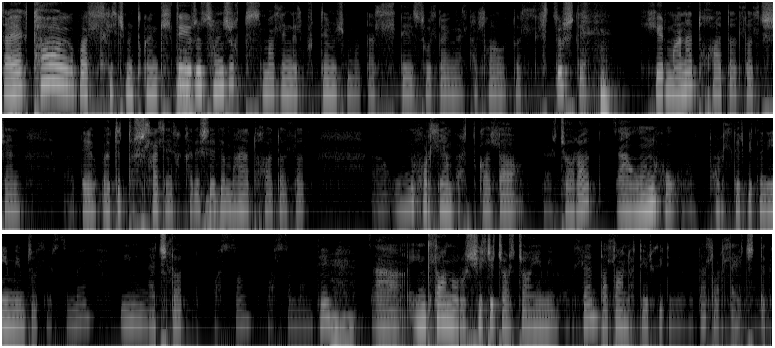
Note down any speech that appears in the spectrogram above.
За яг тоо бол хэлж мэдгүй. Гэхдээ ерөн сонжих тусмал ингээл бүтээмж модал тэ эсвэл ингээл толгой өвдөл хэцүү шттэ. Тэгэхээр манай тухайд бол жишээ нь одоо яг бодит туршлагаар ярих гэдэг шттэ. Манай тухайд бол өмнөх хурлын протоколоо гарч ороод за өмнөх хурал дээр бид нар ийм ийм зүйл ярьсан байна. Энэ ажлууд болсон болсон байна тий. За энэ 7 нуруу шилжиж орж байгаа ийм ийм хурал байна. 7 хоногт ерөөхдөө нэг удаа л урлаа хийдэг.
